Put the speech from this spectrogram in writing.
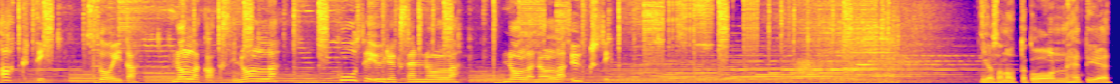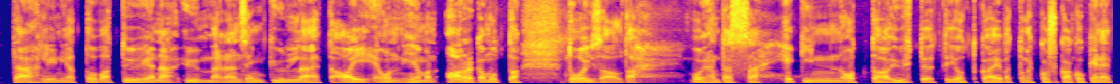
akti. Soita 020 690 001. Ja sanottakoon heti, että linjat ovat tyhjänä. Ymmärrän sen kyllä, että aihe on hieman arka, mutta toisaalta voihan tässä hekin ottaa yhteyttä, jotka eivät ole koskaan kokeneet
